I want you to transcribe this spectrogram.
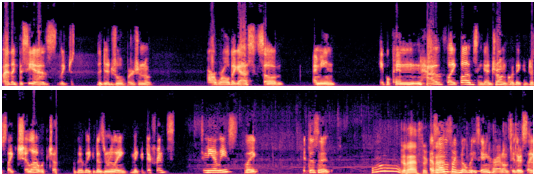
I like to see it as like just the digital version of our world, I guess. So, I mean, people can have like clubs and get drunk, or they can just like chill out with each other. Like it doesn't really make a difference to me, at least. Like it doesn't. Good answer. Good As long answer. as like nobody's getting hurt, I don't see there's like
